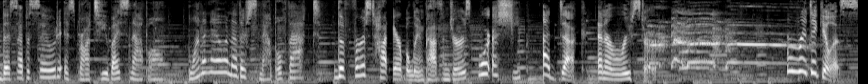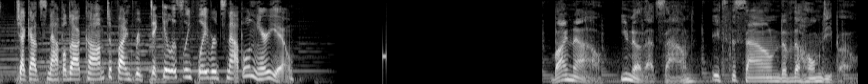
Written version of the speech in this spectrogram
This episode is brought to you by Snapple. Want to know another Snapple fact? The first hot air balloon passengers were a sheep, a duck, and a rooster. Ridiculous. Check out snapple.com to find ridiculously flavored Snapple near you. By now, you know that sound. It's the sound of the Home Depot.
